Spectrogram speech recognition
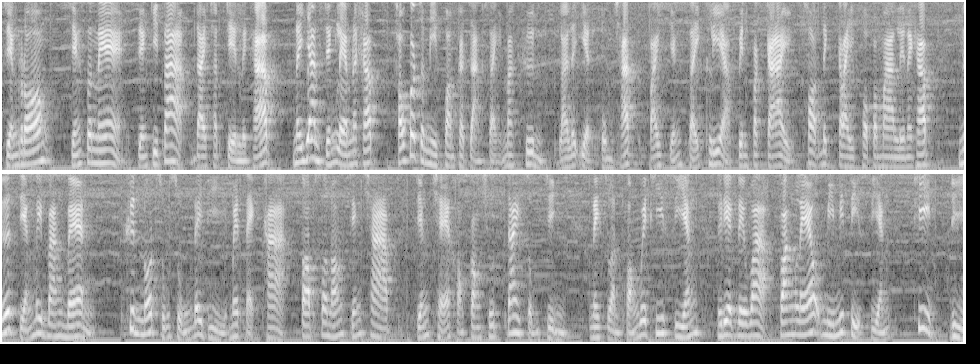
เสียงร้อง เสียงสแนร์เสียงกีตาร์ได้ชัดเจนเลยครับ ในย่านเสียงแหลมนะครับเขาก็จะมีความกระจ่างใสมากขึ้น รายละเอียดคมชัดไปเสียงใสเคลียร์เป็นประกาย ทอดได้ไกลพอประมาณเลยนะครับ เนื้อเสียงไม่บางแบนขึ้นโน้ตสูงๆ ได้ดีไม่แตกผ้า ตอบสนองเสียงฉาบ เสียงแฉของกองชุดได้สมจริง ในส่วนของเวทีเสียง เรียกได้ว่าฟังแล้วมีมิติเสียง ที่ดี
